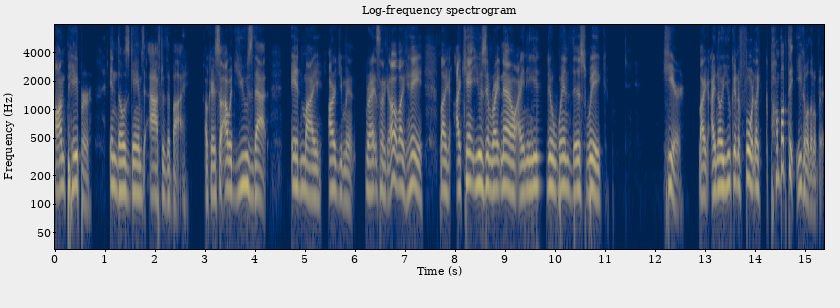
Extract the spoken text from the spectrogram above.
on paper in those games after the bye. Okay, so I would use that in my argument right? It's like, oh, like, hey, like I can't use him right now. I need to win this week here. Like, I know you can afford, like, pump up the ego a little bit.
